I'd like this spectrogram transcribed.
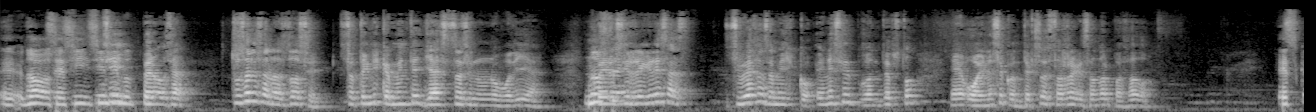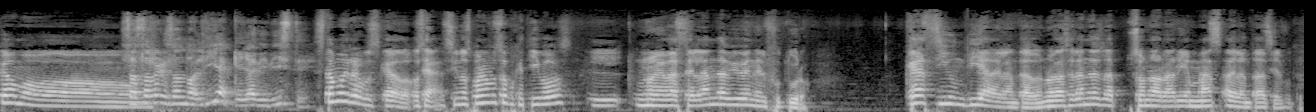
Eh, no, o sea, sí, sí Sí, entiendo. pero, o sea, tú sales a las 12. O sea, técnicamente ya estás en un nuevo día. No pero sé. si regresas, si viajas a México en ese contexto, eh, o en ese contexto, estás regresando al pasado. Es como... O sea, estás regresando al día que ya viviste. Está muy rebuscado. O sea, si nos ponemos objetivos, Nueva Zelanda vive en el futuro. Casi un día adelantado. Nueva Zelanda es la zona horaria más adelantada hacia el futuro.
